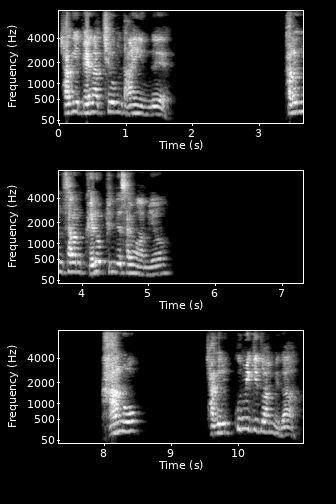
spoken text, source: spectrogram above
자기 배나 채우면 다행인데 다른 사람 괴롭힌 데 사용하며 간혹 자기를 꾸미기도 합니다.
